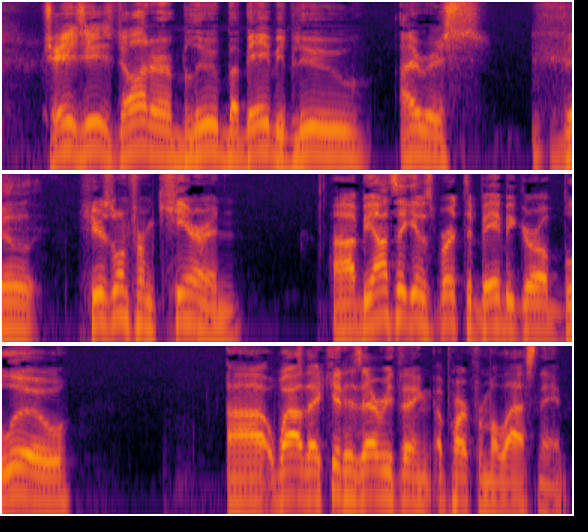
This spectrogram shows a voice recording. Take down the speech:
Jay Z's daughter, Blue, ba baby Blue, Iris, Bill. Here's one from Kieran. Uh, Beyonce gives birth to baby girl Blue. Uh, wow, that kid has everything apart from a last name.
